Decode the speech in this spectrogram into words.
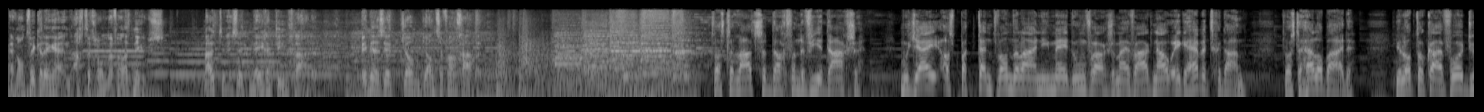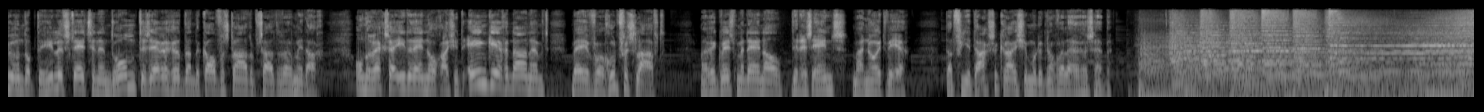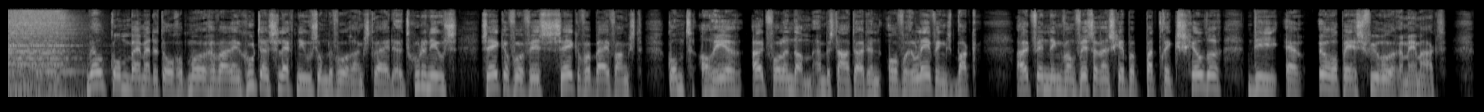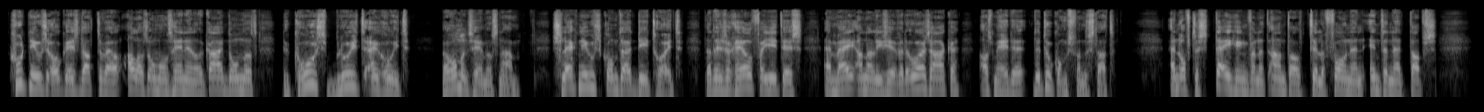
en ontwikkelingen en achtergronden van het nieuws. Buiten is het 19 graden. Binnen zit John Jansen van Galen. Het was de laatste dag van de Vierdaagse. Moet jij als patentwandelaar niet meedoen, vragen ze mij vaak. Nou, ik heb het gedaan. Het was de hel op aarde. Je loopt elkaar voortdurend op de hielen, steeds in een drom. Het is erger dan de Kalverstraat op zaterdagmiddag. Onderweg zei iedereen nog, als je het één keer gedaan hebt... ben je voor goed verslaafd. Maar ik wist meteen al, dit is eens, maar nooit weer. Dat vierdaagse kruisje moet ik nog wel ergens hebben. Welkom bij Met het oog op morgen, waarin goed en slecht nieuws om de voorrang strijden. Het goede nieuws, zeker voor vis, zeker voor bijvangst, komt alweer uit Volendam en bestaat uit een overlevingsbak. Uitvinding van visser en schipper Patrick Schilder, die er Europees furoren mee maakt. Goed nieuws ook is dat terwijl alles om ons heen in elkaar dondert... de cruise bloeit en groeit. Waarom een hemelsnaam? Slecht nieuws komt uit Detroit, dat in zijn geheel failliet is... en wij analyseren de oorzaken als mede de toekomst van de stad. En of de stijging van het aantal telefoon- en internettaps...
